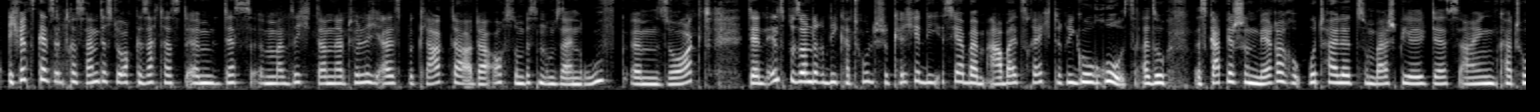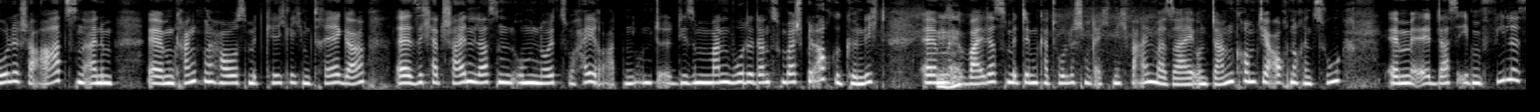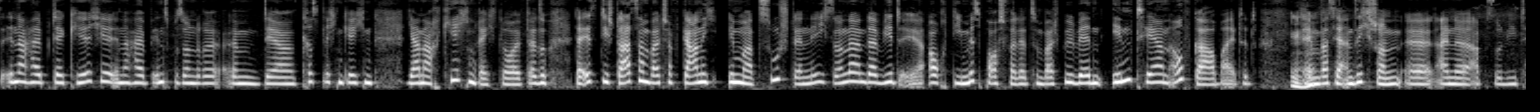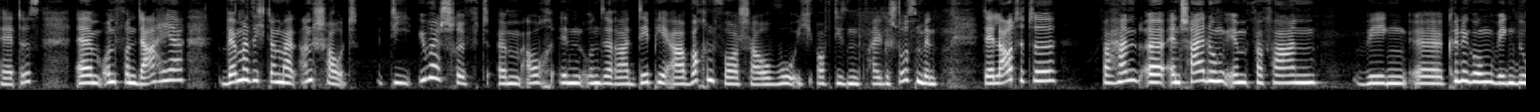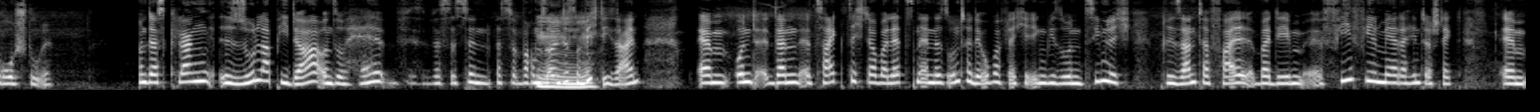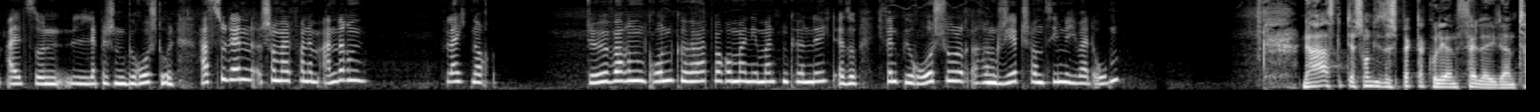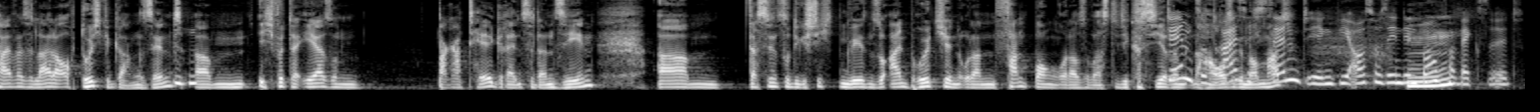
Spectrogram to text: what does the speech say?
Ich finde es ganz interessant, dass du auch gesagt hast, ähm, dass man sich dann natürlich als Beklagter da auch so ein bisschen um seinen Ruf ähm, sorgt. Denn insbesondere die katholische Kirche, die ist ja beim Arbeitsrecht rigoros. Also es gab ja schon mehrere Urteile, zum Beispiel, dass ein katholischer Arzt in einem ähm, Krankenhaus mit kirchlichem Träger äh, sich hat scheiden lassen, um neu zu heiraten. Und äh, diesem Mann wurde dann zum Beispiel auch gekündigt, mhm. weil das mit dem katholischen Recht nicht vereinbar sei. Und dann kommt ja auch noch hinzu, ähm, dass eben vieles innerhalb der Kirche, innerhalb insbesondere ähm, der christlichen Kirchen, ja nach Kirchenrecht läuft. Also da ist die Staatsanwaltschaft gar nicht immer zuständig, sondern da wird äh, auch die Missbrauchsfälle zum Beispiel werden intern aufgearbeitet, mhm. ähm, was ja an sich schon äh, eine Absurdität ist. Ähm, und von daher, wenn man sich dann mal anschaut, die Überschrift ähm, auch in unserer DPA-Wochenvorschau, wo ich auf diesen Fall gestoßen bin, der lautete Verhand äh, Entscheidung im Verfahren wegen äh, Kündigung wegen Bürostuhl. Und das klang so lapidar und so, hä, was ist denn, was, warum soll das so mhm. wichtig sein? Ähm, und dann zeigt sich da aber letzten Endes unter der Oberfläche irgendwie so ein ziemlich brisanter Fall, bei dem viel, viel mehr dahinter steckt ähm, als so einen läppischen Bürostuhl. Hast du denn schon mal von einem anderen, vielleicht noch döveren Grund gehört, warum man jemanden kündigt? Also ich finde, Bürostuhl rangiert schon ziemlich weit oben. Na, es gibt ja schon diese spektakulären Fälle, die dann teilweise leider auch durchgegangen sind. Mhm. Ähm, ich würde da eher so ein Bagatellgrenze dann sehen. Ähm, das sind so die Geschichten gewesen, so ein Brötchen oder ein Pfandbon oder sowas, die die Kassiererin Stimmt, nach so Hause 30 genommen hat. Cent irgendwie aus Versehen den Bon verwechselt.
